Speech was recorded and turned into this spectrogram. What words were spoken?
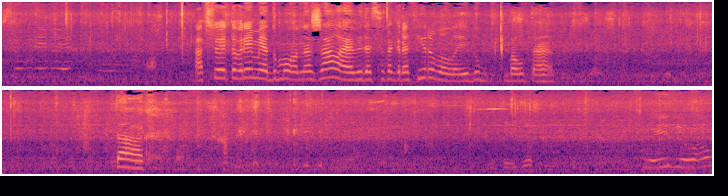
Все время это было. А все это время я думала, нажала, я, видать, сфотографировала и иду болтаю. Так, Выделал.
